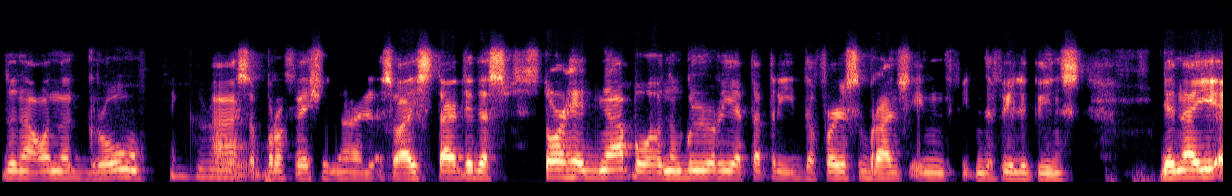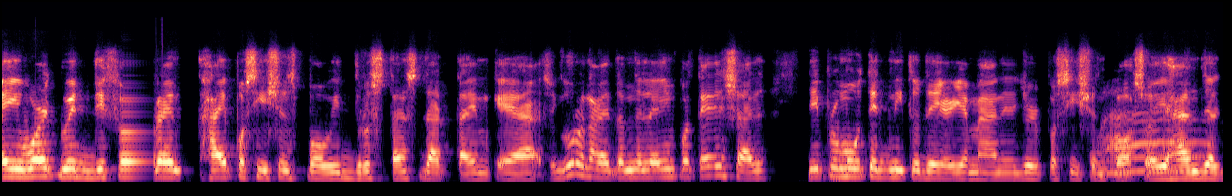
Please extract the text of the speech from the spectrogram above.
doon ako nag-grow as a professional. So I started as store head nga po ng Glorieta 3, the first branch in, in the Philippines. Then I I worked with different high positions po with Drustans that time kaya siguro nakita nila yung potential. They promoted me to the area manager position wow. po. So I handled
